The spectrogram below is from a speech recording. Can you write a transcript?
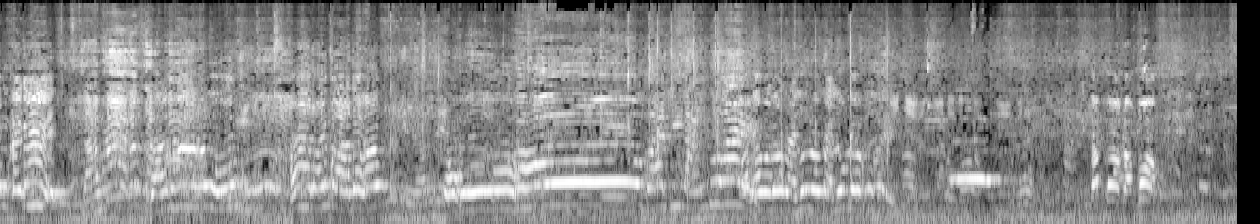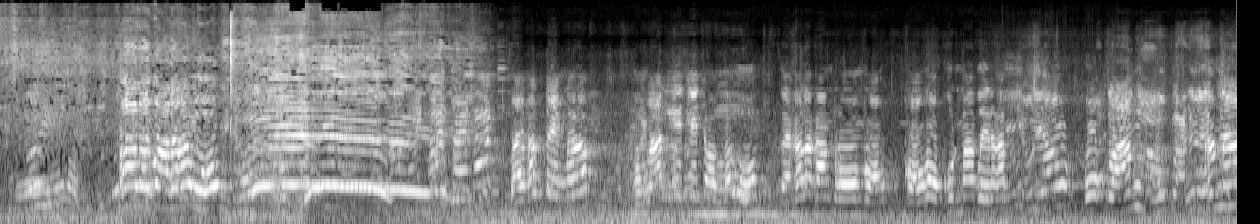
ม ใครได้สามห้าครับสามห้าครับผมห้าร้อยบาทนะครับ โอ้โหมาทีหลังด้วยมาแล้วมาแล้วถ่ายรูปเราถ่ายรูปเร็วรับมอบรับมอบ ห้าร้อยบาทนะครับผมสายคัดแต่งนะครับ ของร้านเอเจจอมครับผมแต่ค่าระฆังทองของของขอบคุณมากเลยนะครับเดี๋ยวหกหลังหกหลังข้างหน้า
